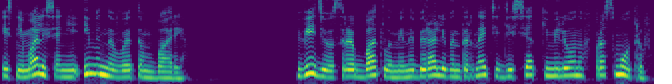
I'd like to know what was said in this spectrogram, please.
И снимались они именно в этом баре. Видео с рэп-баттлами набирали в интернете десятки миллионов просмотров,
